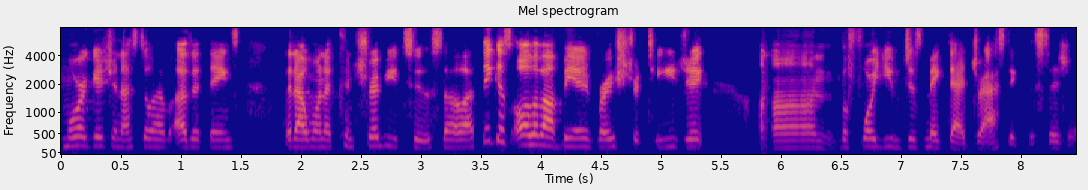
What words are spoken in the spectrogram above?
mortgage and I still have other things that I want to contribute to. So I think it's all about being very strategic um, before you just make that drastic decision.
